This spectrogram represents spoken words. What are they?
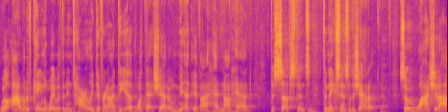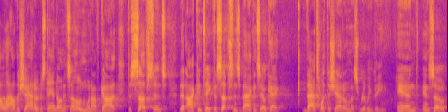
well, I would have came away with an entirely different idea of what that shadow meant if I had not had the substance mm. to make sense of the shadow. Yeah. So, why should I allow the shadow to stand on its own when I've got the substance that I can take the substance back and say, okay, that's what the shadow must really be. Hmm. And, and so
